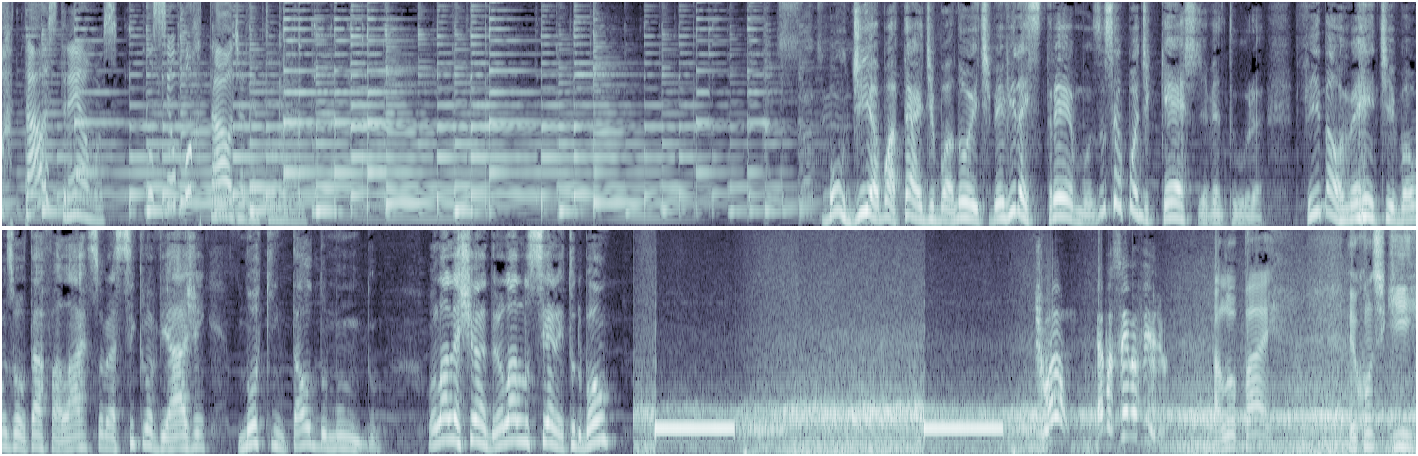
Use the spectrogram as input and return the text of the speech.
Portal Extremos, o seu portal de aventura. Bom dia, boa tarde, boa noite, bem-vindo a Extremos, o seu podcast de aventura. Finalmente vamos voltar a falar sobre a cicloviagem no quintal do mundo. Olá, Alexandre, olá, Luciane, tudo bom? João, é você, meu filho? Alô, pai. Eu consegui.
